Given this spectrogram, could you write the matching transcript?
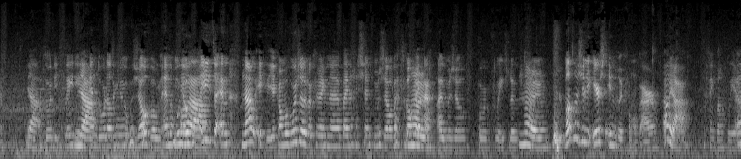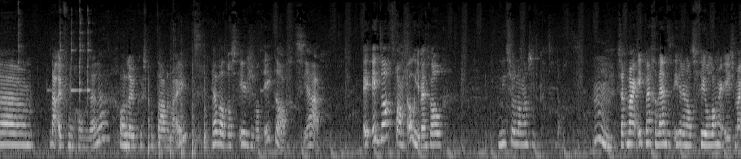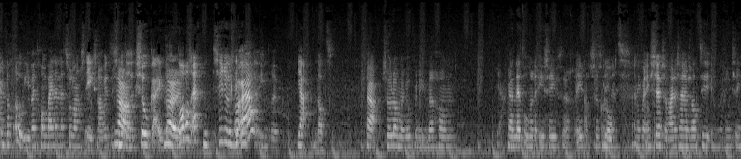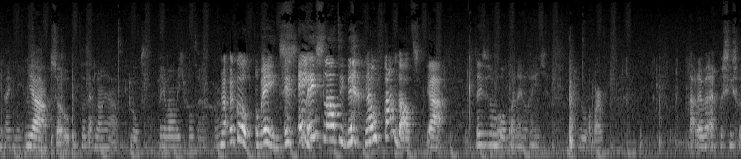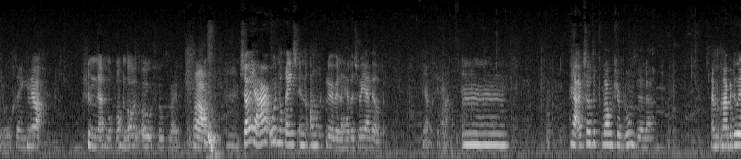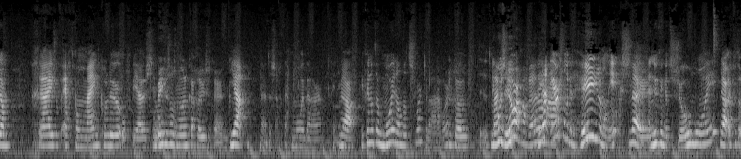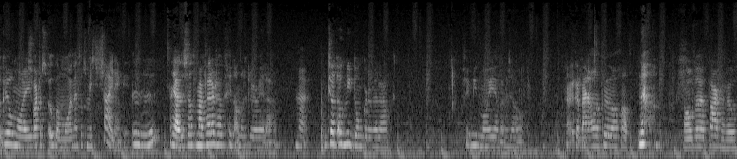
Ja. Door die kleding Ja. en doordat ik nu op mezelf woon. En dan moet je Oh, ook ja. nog eten. En nou, ik, je kan me voorstellen dat ik geen, eh, bijna geen cent voor mezelf heb. Ik kan Nee. echt uit mezelf voor, voor iets leuks. Nee. Wat was jullie eerste indruk van elkaar? Oh ja. Dat vind ik wel een goeie. Ehm, nou, ik vond hem gewoon gezellig. Gewoon leuke, spontane meid. ja, wat was het eerste wat ik dacht? Ja. Ik, ik dacht van, oh, je bent wel niet zo lang als dat ik. Mm. Zeg maar, ik ben gewend dat iedereen altijd veel langer is. Maar ik dacht, oh, je bent gewoon bijna net zo lang als ik. Nou, het is Ja. niet dat ik zo kijk. Dat, Nee. dat was echt serieus de Oh, eerste indruk. Ja, dat. Ja, zo lang ben ik ook weer niet. Ik ben gewoon Ja. ja, net onder de 1,70, 1,68. Klopt. En ik ben 1,60, maar er zijn dus altijd... Mijn vriend is 1,95. Ja, zo. Dat is echt lang, ja. Klopt. Ik begin wel een beetje vol te raken hoor. Ja, ik ook. Opeens. Eens. Opeens slaat hij binnen. Ja, hoe kan dat? Ja. Deze is allemaal op. Oh nee, nog eentje. Heel apart. Nou, daar hebben we echt precies genoeg, denk ik. Ja. Net nog van dat oh, veel te weinig. Ja. Zou je haar ooit nog eens in een andere kleur willen hebben? Zou jij welke? Ja, begin maar. Mm. Ja, ik zou het wel een keer blond willen. En, maar bedoel je dan grijs of echt gewoon mijn kleur? Of juist... Een beetje zoals Monica Geuzenberg. Ja. Nou, dat is echt, echt mooi bij haar. Vind ik. Ja, ik vind dat ook mooier dan dat zwarte bij haar hoor. ik ook. Het, het Ik maakt- moest heel erg aan wennen. Ja, maar- eerst vond ik het helemaal niks. Nee. En nu vind ik het zo mooi. Ja, ik vind het ook heel mooi. Zwart was ook wel mooi, maar het was een beetje saai denk ik. Ja, dus dat, maar verder zou ik geen andere kleur willen. Maar Ik zou het ook niet donkerder willen. Vind ik niet mooi ja, bij mezelf. Ja, ik heb bijna alle kleuren al gehad. Nou. Behalve paars en zo.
